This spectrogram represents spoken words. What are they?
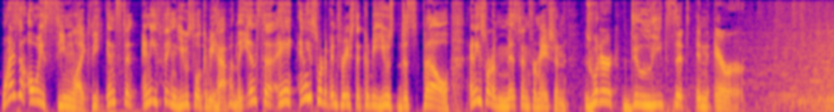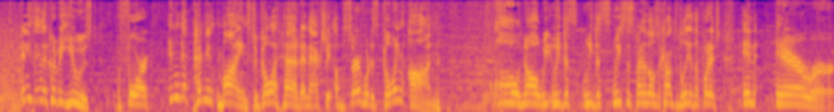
Why does it always seem like the instant anything useful could be happen, the instant any, any, sort of information that could be used to dispel any sort of misinformation, Twitter deletes it in error? Anything that could be used for independent minds to go ahead and actually observe what is going on. Oh no, we, we just we just we suspended those accounts and deleted the footage in error.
